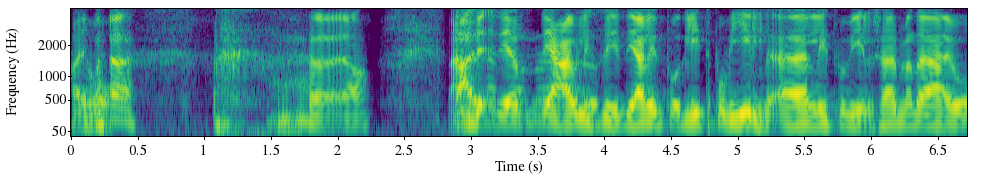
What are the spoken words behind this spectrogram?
hei hå. ja. Nei, de, de, de, er jo litt, de er litt på, litt på hvil, litt på hvileskjær, men det er jo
